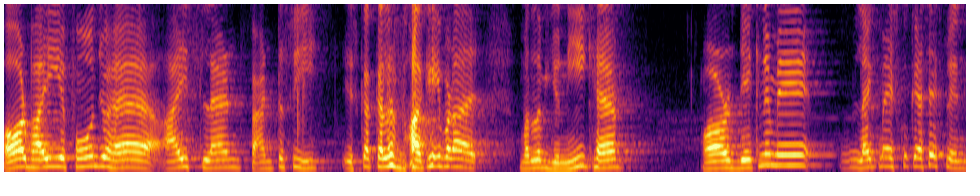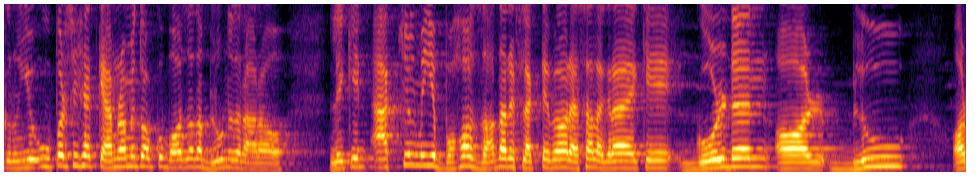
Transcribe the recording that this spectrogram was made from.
और भाई, ये फ़ोन जो है आइसलैंड फैंटसी इसका कलर वाकई बड़ा मतलब यूनिक है। और देखने में लाइक मैं इसको कैसे एक्सप्लेन करूँ? ये ऊपर से शायद कैमरा में तो आपको बहुत ज़्यादा ब्लू नज़र आ रहा हो, लेकिन एक्चुअल में ये बहुत ज़्यादा रिफ्लेक्टिव है और ऐसा लग रहा है कि गोल्डन और ब्लू और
